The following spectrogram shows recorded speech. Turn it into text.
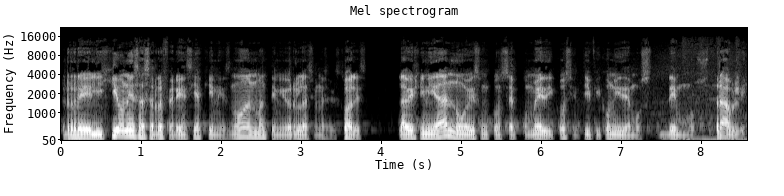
religiones hace referencia a quienes no han mantenido relaciones sexuales. La virginidad no es un concepto médico, científico ni demos- demostrable,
